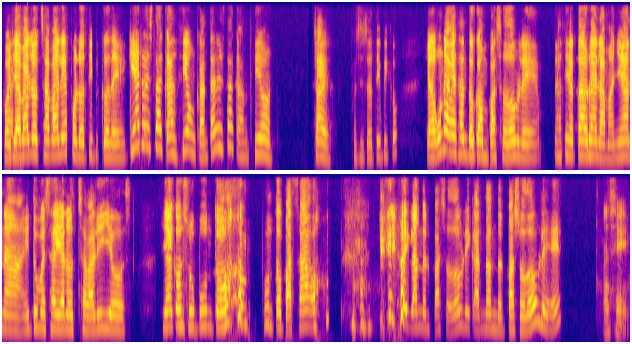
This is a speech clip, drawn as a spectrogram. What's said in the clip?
pues ya van los chavales por lo típico de, quiero esta canción, cantar esta canción. ¿Sabes? Pues eso típico. Y alguna vez han tocado un paso doble a cierta hora de la mañana y tú ves ahí a los chavalillos ya con su punto, punto pasado, bailando el paso doble y cantando el paso doble, ¿eh? Sí.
